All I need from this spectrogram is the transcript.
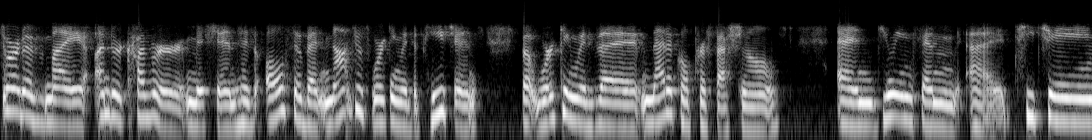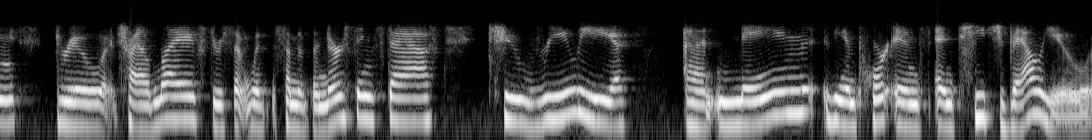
sort of my undercover mission has also been not just working with the patients, but working with the medical professionals and doing some uh, teaching through Child Life, through some with some of the nursing staff, to really uh, name the importance and teach value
